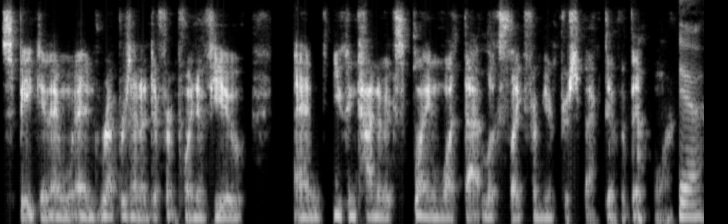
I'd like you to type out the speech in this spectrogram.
speak and, and, and represent a different point of view and you can kind of explain what that looks like from your perspective a bit more yeah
